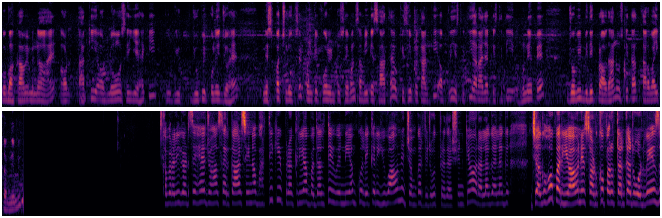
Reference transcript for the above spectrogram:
वो बहकावे में ना आए और ताकि, और लोगों से ये है कि यूपी पुलिस जो है निष्पक्ष रूप से 24 फोर इंटू सेवन सभी के साथ है और किसी प्रकार की अप्रिय स्थिति या अराजक स्थिति होने पे जो भी विधिक प्रावधान है उसके तहत कार्रवाई करने में खबर अलीगढ़ से है, जहाँ सरकार सेना भर्ती की प्रक्रिया बदलते हुए नियम को लेकर युवाओं ने जमकर विरोध प्रदर्शन किया और अलग अलग जगहों पर युवाओं ने सड़कों पर उतरकर रोडवेज़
